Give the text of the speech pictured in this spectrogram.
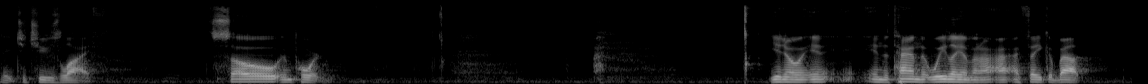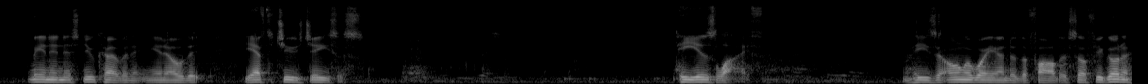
that you choose life. So important. You know, in, in the time that we live, and I, I think about being in this new covenant, you know, that you have to choose Jesus. He is life. He's the only way under the Father. So if you're going to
